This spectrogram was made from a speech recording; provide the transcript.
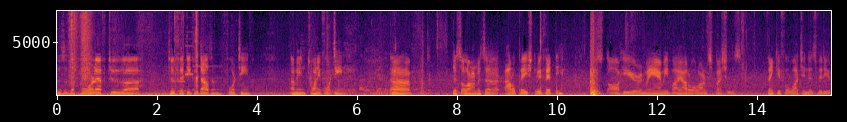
This is a Ford F2 uh, 250 2014. I mean 2014. Uh, this alarm is a Autopage 350 installed here in Miami by Auto Alarm Specialists. Thank you for watching this video.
